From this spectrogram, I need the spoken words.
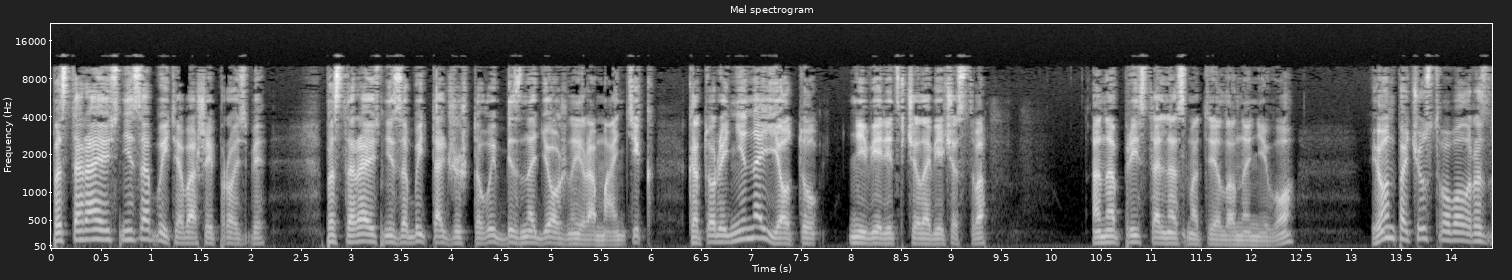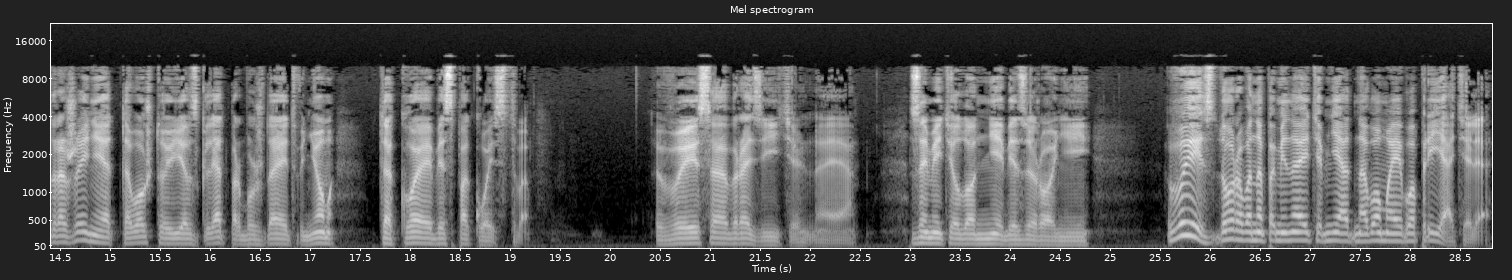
«Постараюсь не забыть о вашей просьбе. Постараюсь не забыть также, что вы безнадежный романтик, который ни на йоту не верит в человечество. Она пристально смотрела на него, и он почувствовал раздражение от того, что ее взгляд пробуждает в нем такое беспокойство. «Вы сообразительная», — заметил он не без иронии. «Вы здорово напоминаете мне одного моего приятеля»,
